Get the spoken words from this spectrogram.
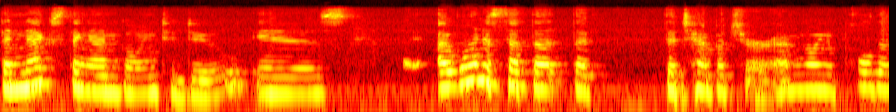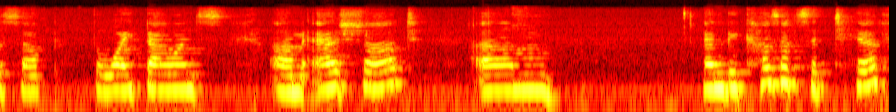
the next thing I'm going to do is I want to set the, the, the temperature. I'm going to pull this up, the white balance um, as shot. Um, and because it's a TIFF,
